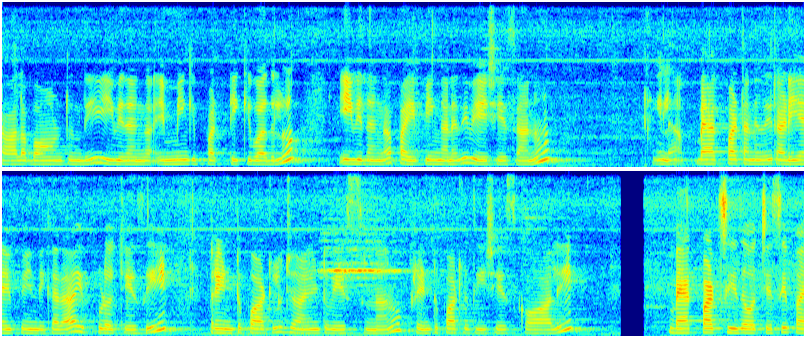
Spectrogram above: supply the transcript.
చాలా బాగుంటుంది. ఈ విధంగా ఎమ్మింగి పట్టీకి బదులు ఈ విధంగా పైపింగ్ అనేది వేసేసాను. ఇలా బ్యాక్ పార్ట్ అనేది రెడీ అయిపోయింది కదా ఇప్పుడు వచ్చేసి ప్రింట్ పార్ట్లు జాయింట్ వేస్తున్నాను. ప్రింట్ పార్ట్లు తీసేసుకోవాలి. బ్యాక్ పార్ట్ సీదా వచ్చేసి పై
